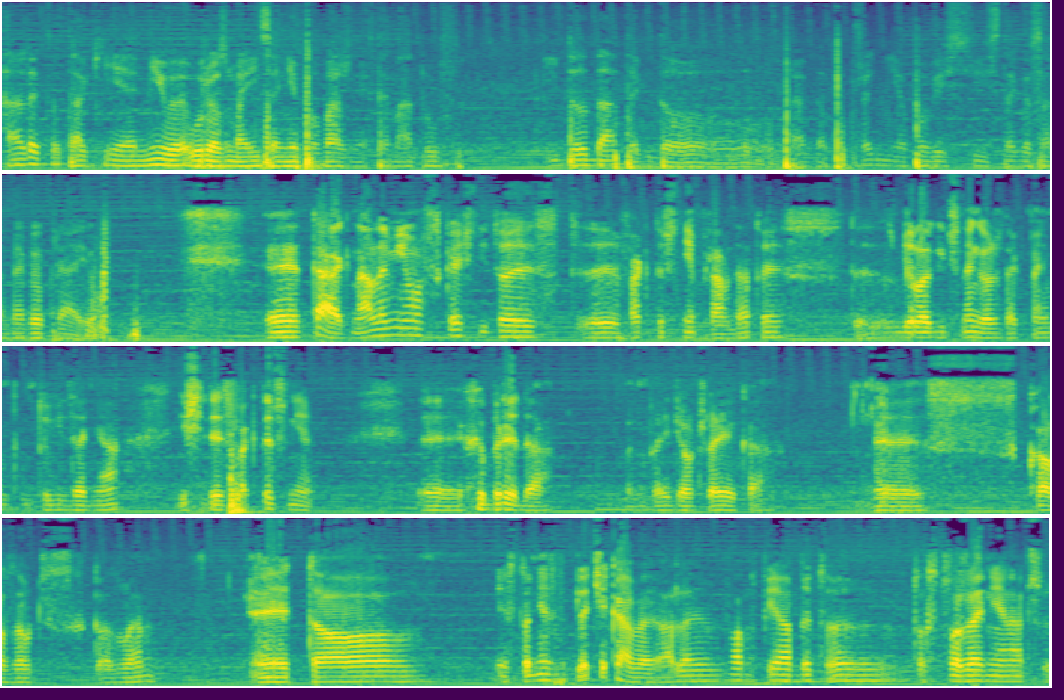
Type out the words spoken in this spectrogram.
ale to takie miłe urozmaicenie poważnych tematów i dodatek do prawda, poprzedniej opowieści z tego samego kraju. E, tak, no ale mimo wszystko, jeśli to jest e, faktycznie prawda, to jest e, z biologicznego, że tak powiem, punktu widzenia, jeśli to jest faktycznie e, hybryda, bym powiedział, człowieka e, z kozą czy z kozłem, e, to jest to niezwykle ciekawe, ale wątpię, aby to, to stworzenie, znaczy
